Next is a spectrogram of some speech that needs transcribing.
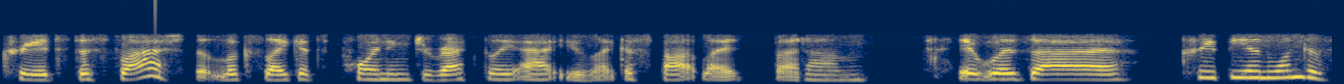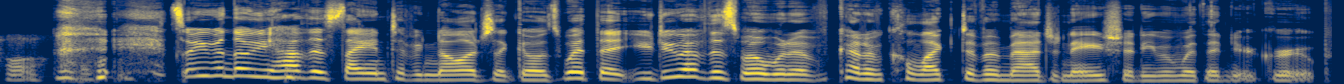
creates this flash that looks like it's pointing directly at you like a spotlight. But um, it was uh, creepy and wonderful. so even though you have this scientific knowledge that goes with it, you do have this moment of kind of collective imagination even within your group.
